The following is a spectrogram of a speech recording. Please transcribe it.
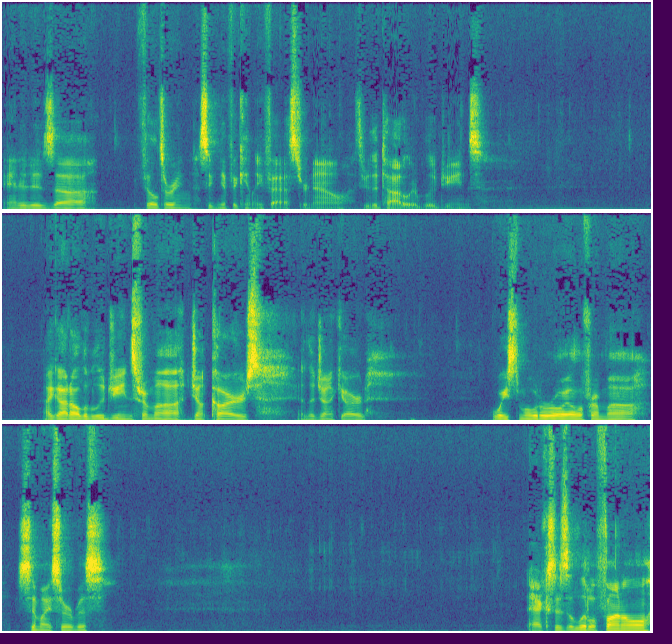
and it is uh, filtering significantly faster now through the toddler blue jeans. I got all the blue jeans from uh, junk cars in the junkyard. Waste motor oil from uh, semi service. Acts as a little funnel.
